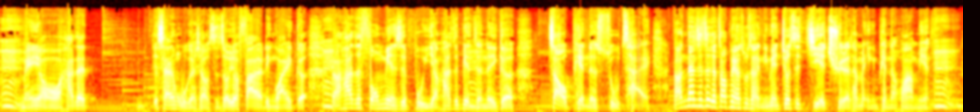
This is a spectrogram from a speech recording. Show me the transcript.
嗯，没有，他在三五个小时之后又发了另外一个，嗯、然后它的封面是不一样，它是变成了一个照片的素材，嗯、然后但是这个照片的素材里面就是截取了他们影片的画面，嗯，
